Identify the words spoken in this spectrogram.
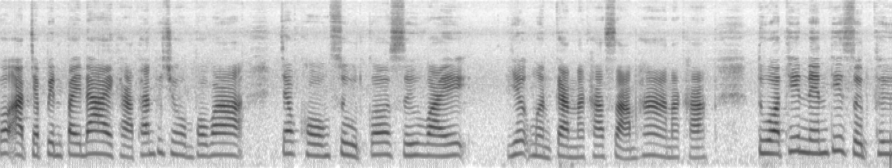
ก็อาจจะเป็นไปได้ค่ะท่านผู้ชม เพราะว่าเจ้าของสูตรก็ซื้อไว้ เยอะเหมือนกันนะคะสามห้านะคะ ตัวที่เน้นที่สุดคือ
